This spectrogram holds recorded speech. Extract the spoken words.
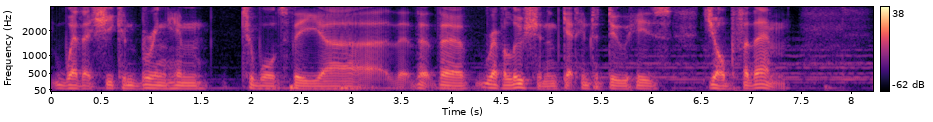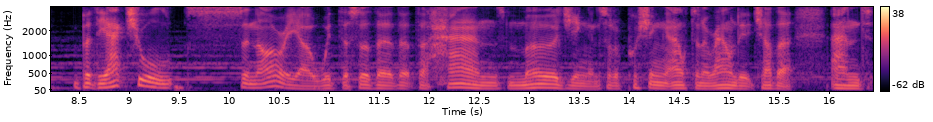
whether she can bring him towards the, uh, the, the the revolution and get him to do his job for them. But the actual scenario with the sort of the, the, the hands merging and sort of pushing out and around each other and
